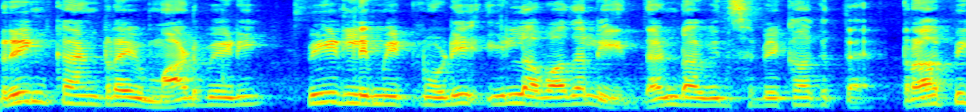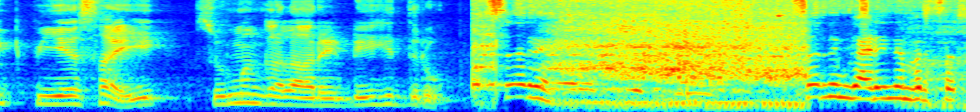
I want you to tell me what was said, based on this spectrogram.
ಡ್ರಿಂಕ್ ಆ್ಯಂಡ್ ಡ್ರೈವ್ ಮಾಡಬೇಡಿ. ಸ್ಪೀಡ್ ಲಿಮಿಟ್ ನೋಡಿ ಇಲ್ಲವಾದಲ್ಲಿ ದಂಡ ವಿಧಿಸಬೇಕಾಗುತ್ತೆ. Traffic P S I Sumangala Reddy ಇದ್ರು. ಸರ್ ಸರ್ ನಿಮ್ಮ ಗಾಡಿ ನಂಬರ್ ಸರ್.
